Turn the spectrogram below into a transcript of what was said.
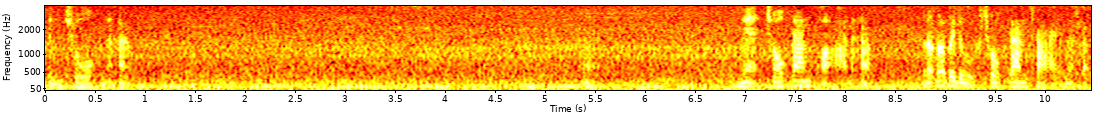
เป็นโชคนะครับเนี่ยโชคด้านขวานะครับ แล้วก็ไปดูโชคด้านซ้ายนะครับ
